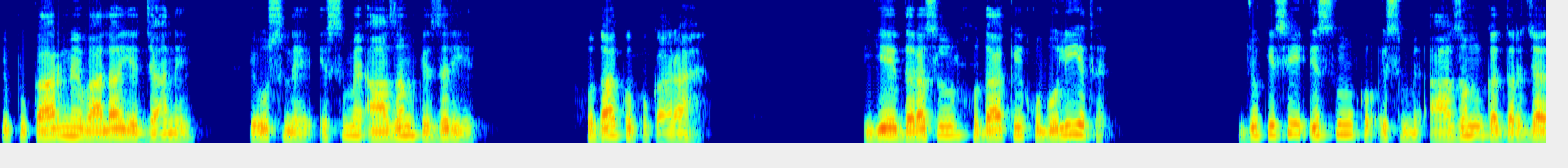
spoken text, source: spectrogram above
کہ پکارنے والا یہ جانے کہ اس نے اسم اعظم کے ذریعے خدا کو پکارا ہے۔ یہ دراصل خدا کی قبولیت ہے، جو کسی اسم کو اسم اعظم کا درجہ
